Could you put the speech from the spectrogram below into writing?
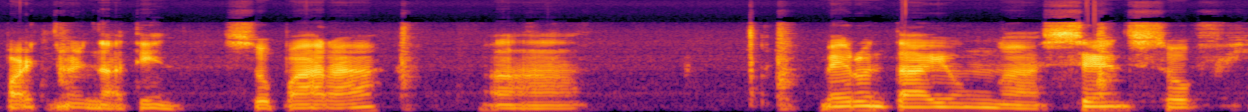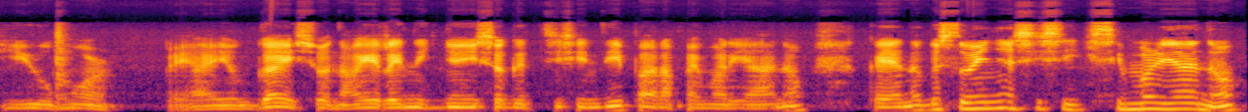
partner natin. So, para ah, meron tayong ah, sense of humor. Kaya yung guys, so nakirinig nyo yung sagot si Cindy para kay Mariano. Kaya nagustuhan niya si, si, si Mariano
